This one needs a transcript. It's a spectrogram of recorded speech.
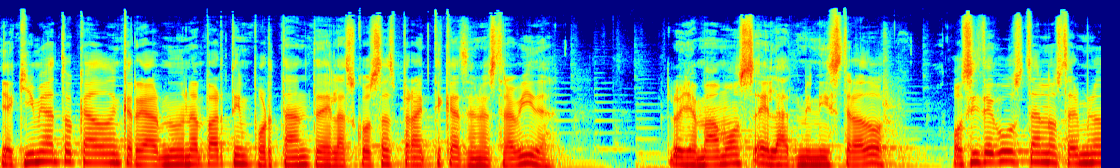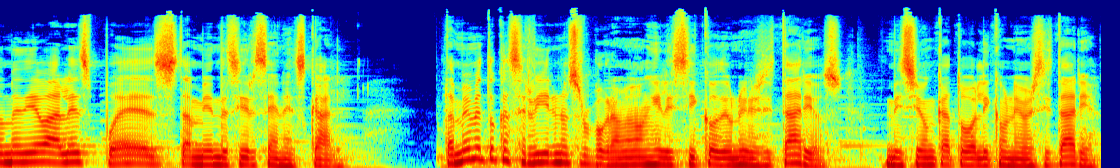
Y aquí me ha tocado encargarme de una parte importante de las cosas prácticas de nuestra vida. Lo llamamos el administrador. O si te gustan los términos medievales, puedes también decir senescal. También me toca servir en nuestro programa evangelístico de universitarios, Misión Católica Universitaria.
